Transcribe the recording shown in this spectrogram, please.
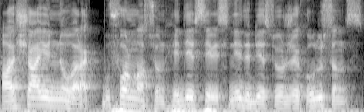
aşağı yönlü olarak bu formasyon hedef seviyesi nedir diye soracak olursanız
